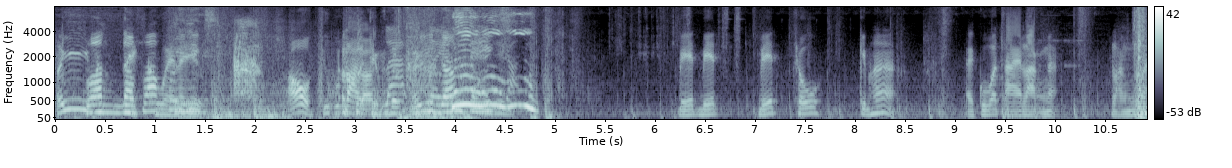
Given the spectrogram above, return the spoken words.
เฮ้ย What มัน the แตก fuck ควยอะไร Phoenix เอ้าคิวกูตายแล้ว Last Are you player done? standing. เบสเบส เบสโชว์เก็บห้าไอ้กูว่าตายหลังอะหลังมา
